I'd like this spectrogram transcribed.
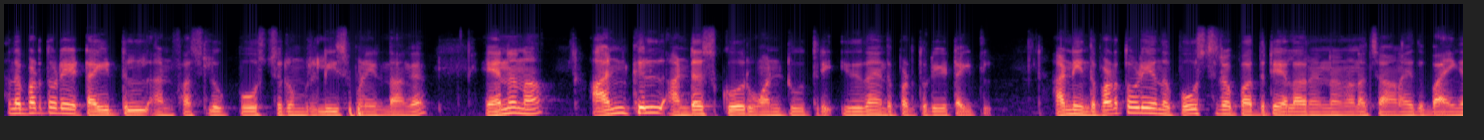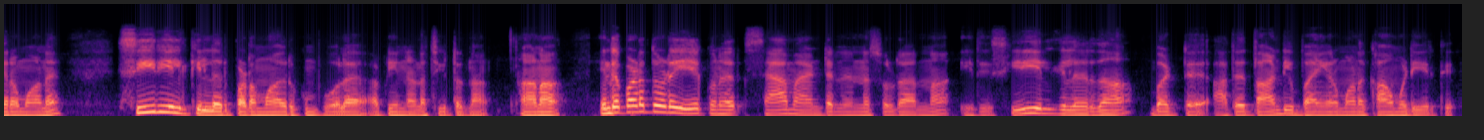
அந்த படத்துடைய டைட்டில் அண்ட் ஃபர்ஸ்ட் லுக் போஸ்டரும் ரிலீஸ் பண்ணியிருந்தாங்க. என்னன்னா அன்கில் அண்டர் ஸ்கோர் ஒன் டூ த்ரீ இதுதான் இந்த படத்துடைய டைட்டில் அண்ட் இந்த படத்துடைய அந்த போஸ்டரை பார்த்துட்டு எல்லாரும் என்ன நினச்சாங்கன்னா இது பயங்கரமான சீரியல் கில்லர் படமாக இருக்கும் போல அப்படின்னு நினச்சிக்கிட்டு இருந்தாங்க. ஆனால் இந்த படத்தோட இயக்குனர் சாம் ஆண்டன் என்ன சொல்கிறாருன்னா இது சீரியல் கில்லர் தான் பட் அதை தாண்டி பயங்கரமான காமெடி இருக்குது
